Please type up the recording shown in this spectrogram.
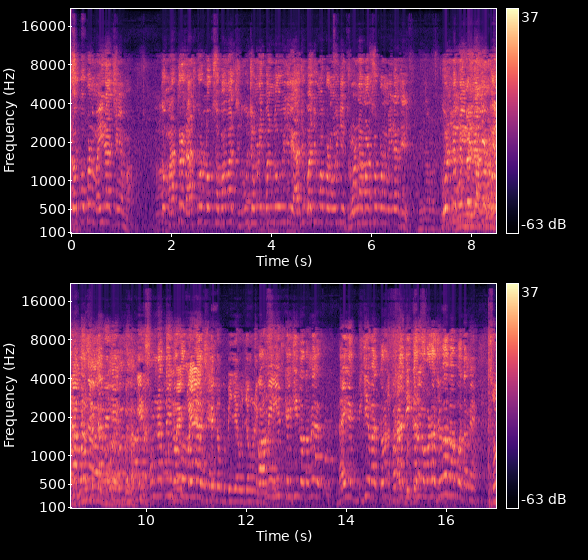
લોકો પણ મર્યા છે એમાં. તો માત્ર રાજકોટ લોકસભામાં જ ઉજવણી બંધ ન હોવી જોઈએ. આજુબાજુમાં પણ હોવી જોઈએ ધ્રોણના માણસો પણ મહિના છે. ગોલ્ડન મર્યા છે ભોલા પણ મર્યા છે ગીર સોમનાથના લોકો મેં છે. કીધું બીજે ઉજવણી અમે એ જ કહી છીએ તો તમે ડાયરેક્ટ બીજી વાત કરો પદાધિકારીઓ વાળો જવાબ આપો તમે. છો.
